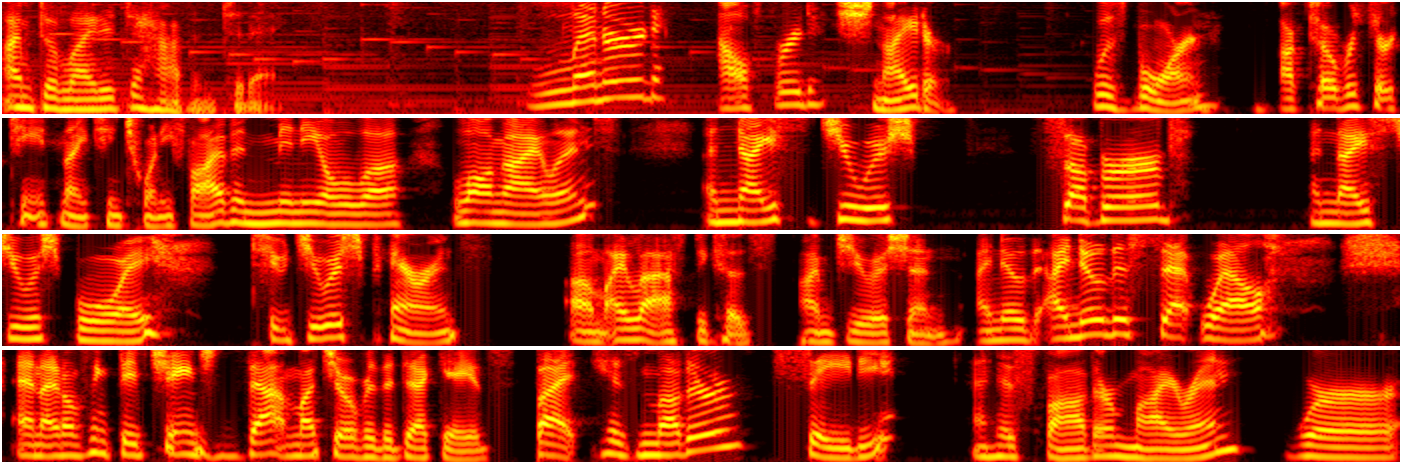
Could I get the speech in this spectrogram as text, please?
I'm delighted to have him today. Leonard Alfred Schneider was born October 13th, 1925, in Mineola, Long Island, a nice Jewish suburb, a nice Jewish boy to Jewish parents. Um, I laugh because I'm Jewish and I know th- I know this set well, and I don't think they've changed that much over the decades. But his mother Sadie and his father Myron were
